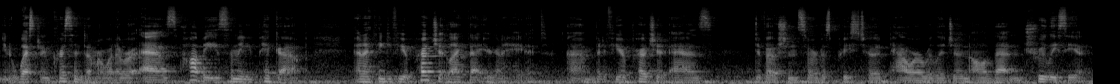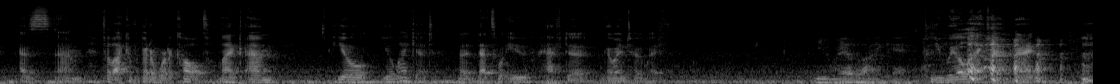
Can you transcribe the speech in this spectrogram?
you know, Western Christendom or whatever, as hobbies, something you pick up. And I think if you approach it like that, you're going to hate it. Um, but if you approach it as devotion, service, priesthood, power, religion, all of that, and truly see it as, um, for lack of a better word, a cult, like um, you'll you'll like it. But that's what you have to go into it with. You will like it. You will like it, right?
